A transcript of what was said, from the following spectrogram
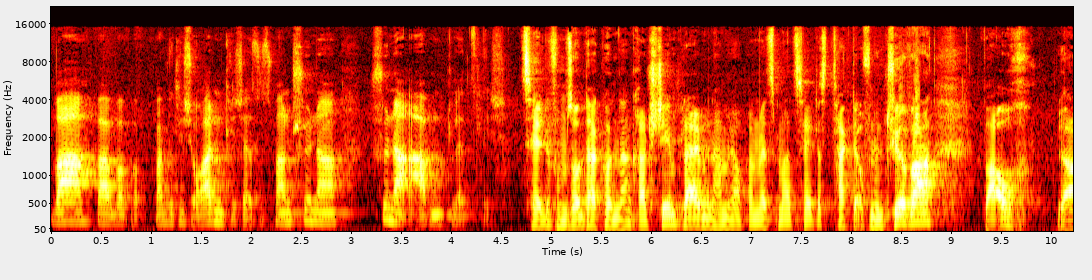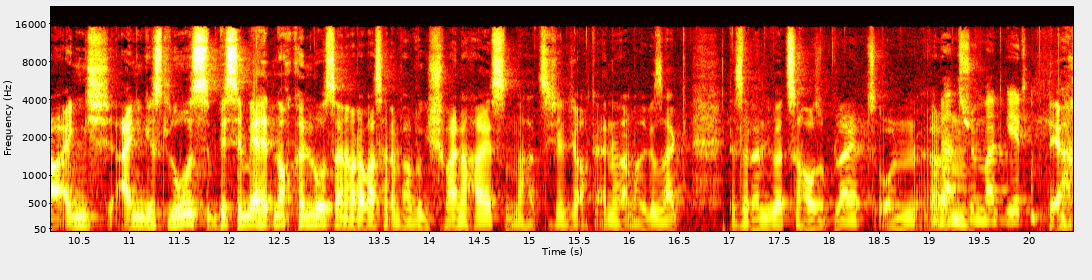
war, war, war, war wirklich ordentlich. Also es war ein schöner, schöner Abend letztlich. Zelte vom Sonntag konnten dann gerade stehen bleiben. Da haben wir auch beim letzten Mal erzählt, dass Tag der offenen Tür war. War auch ja, eigentlich einiges los. Ein bisschen mehr hätte noch können los sein, aber da war es halt einfach wirklich schweineheiß. Und da hat sicherlich auch der eine oder andere gesagt, dass er dann lieber zu Hause bleibt und oder ähm, ins Schwimmbad geht. Ja,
